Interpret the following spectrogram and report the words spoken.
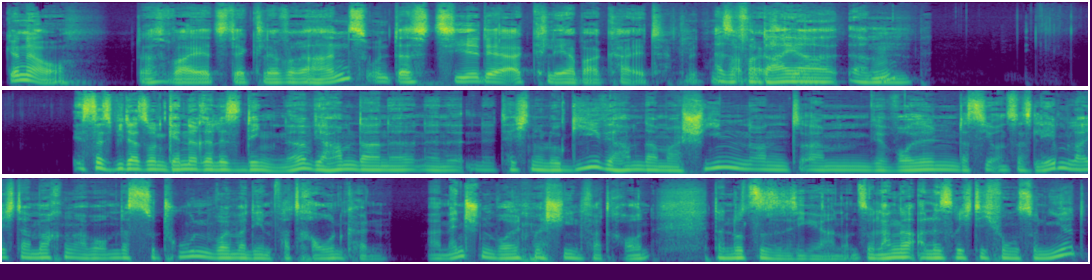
Genau. Das war jetzt der clevere Hans und das Ziel der Erklärbarkeit. Also von Beispielen. daher, ähm, ist das wieder so ein generelles Ding. Ne? Wir haben da eine, eine, eine Technologie, wir haben da Maschinen und ähm, wir wollen, dass sie uns das Leben leichter machen, aber um das zu tun, wollen wir dem vertrauen können. Äh, Menschen wollen Maschinen vertrauen, dann nutzen sie sie gerne. Und solange alles richtig funktioniert,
